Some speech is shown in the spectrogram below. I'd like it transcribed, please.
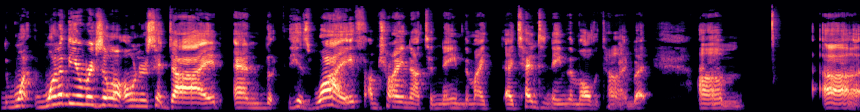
one, one of the original owners had died and his wife i'm trying not to name them i, I tend to name them all the time but um, uh,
